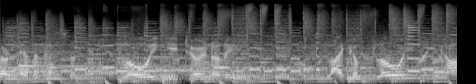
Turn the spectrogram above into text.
are evanescent, flowing eternally like a flowing cosmic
